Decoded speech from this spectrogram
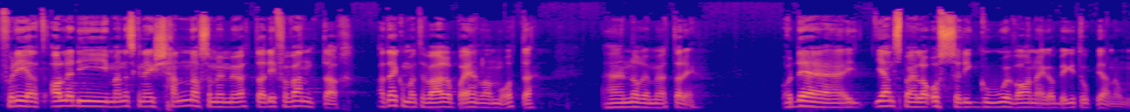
fordi at alle de menneskene jeg kjenner som jeg møter, de forventer at jeg kommer til å være på en eller annen måte uh, når jeg møter dem. Og det gjenspeiler også de gode vanene jeg har bygget opp gjennom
